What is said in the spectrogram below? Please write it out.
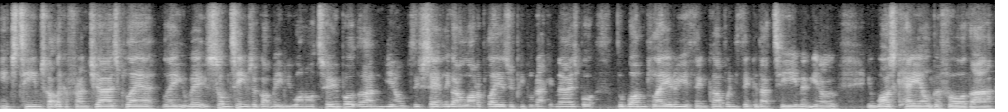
each team's got like a franchise player. Like some teams have got maybe one or two, but um, you know they've certainly got a lot of players who people recognise. But the one player who you think of when you think of that team, it, you know, it was Cahill before that.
